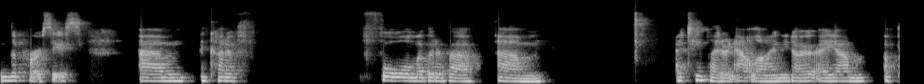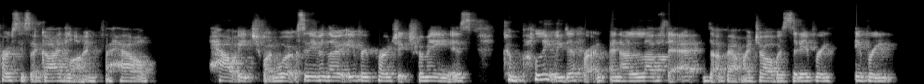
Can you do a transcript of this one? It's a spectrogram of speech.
the process, um, and kind of form a bit of a um, a template, or an outline, you know, a um, a process, a guideline for how how each one works. And even though every project for me is completely different, and I love that about my job is that every every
